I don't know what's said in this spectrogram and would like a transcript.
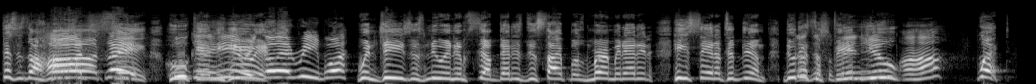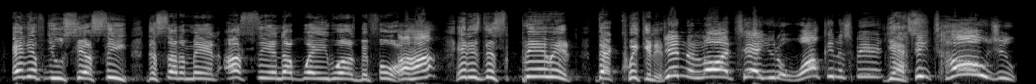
This is a Hard hard saying. saying. Who, can, hear it? Go ahead, read, boy. When Jesus knew in himself that his disciples murmured at it, he said unto them, Do Does this this offend you? Uh huh. What? And if you shall see the Son of Man ascend up where he was before, Uh-huh. it is the Spirit that quickeneth. Didn't the Lord tell you to walk in the Spirit? Yes. He told you,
